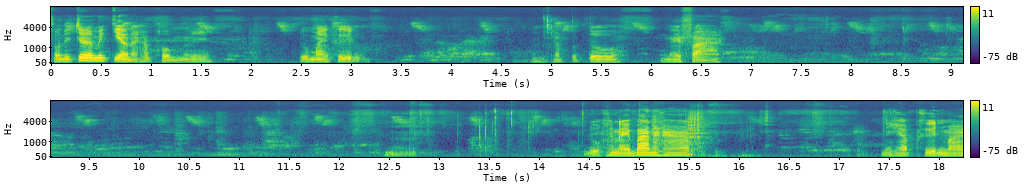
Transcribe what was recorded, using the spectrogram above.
เฟอร์นิเจอร์ไม่เกี่ยวนะครับ ผมดูไม้พื้นครับประตูไม้ฝาดูข้างในบ้านนะครับ นี่ครับพื้นไม้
